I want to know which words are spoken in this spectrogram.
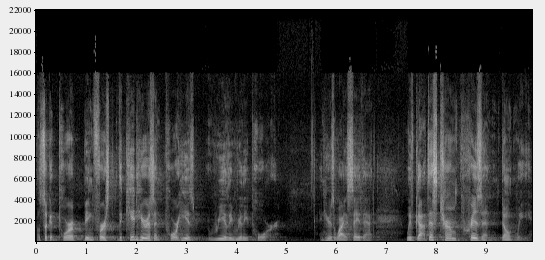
Let's look at poor being first. The kid here isn't poor, he is really, really poor. And here's why I say that. We've got this term prison, don't we? It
